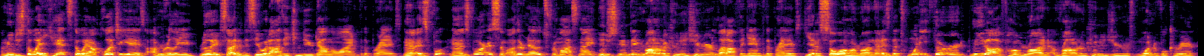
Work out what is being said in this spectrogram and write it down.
I mean, just the way he hits, the way how clutch he is, I'm really, really excited to see what Ozzy can do down the line for the Braves. Now, as far, now, as far as some other notes from last night, the interesting thing, Ronald Acuna Jr. led off the game for the Braves. He had a solo home run. That is the 23rd leadoff home run of Ronald Acuna Jr.'s wonderful career.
